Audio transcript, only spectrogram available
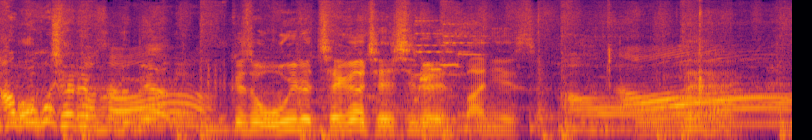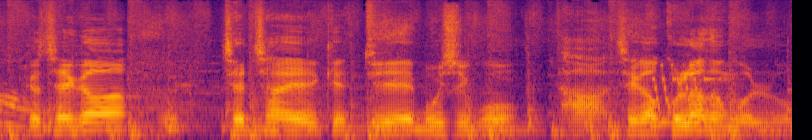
업체를 부르면 그래서 오히려 제가 제시를 많이 했어요. 네. 그래서 제가 제 차에 이렇게 뒤에 모시고 다 제가 골라놓은 걸로.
